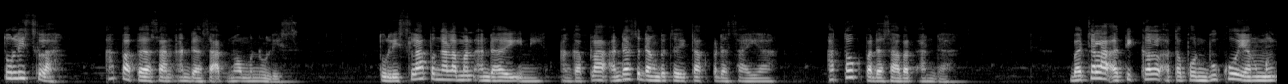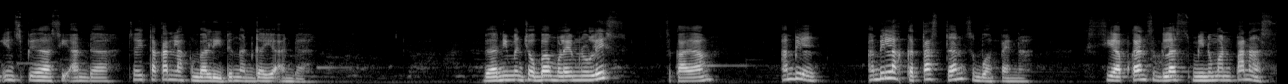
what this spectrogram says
Tulislah apa perasaan Anda saat mau menulis. Tulislah pengalaman Anda hari ini. Anggaplah Anda sedang bercerita kepada saya atau kepada sahabat Anda. Bacalah artikel ataupun buku yang menginspirasi Anda. Ceritakanlah kembali dengan gaya Anda. Berani mencoba mulai menulis? Sekarang, ambil. Ambillah kertas dan sebuah pena. Siapkan segelas minuman panas.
